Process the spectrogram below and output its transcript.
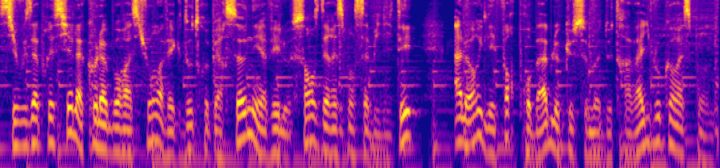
si vous appréciez la collaboration avec d'autres personnes et avez le sens des responsabilités, alors il est fort probable que ce mode de travail vous corresponde.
